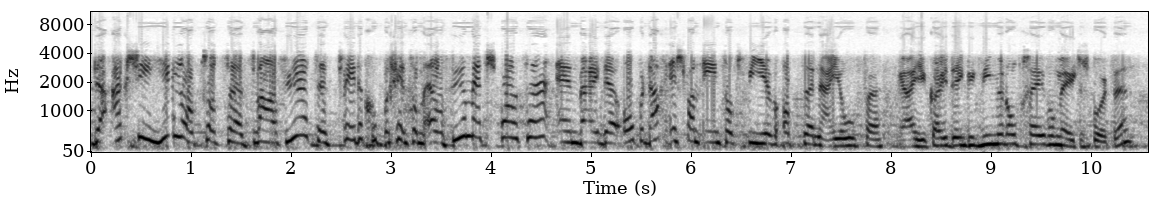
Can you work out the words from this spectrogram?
de actie hier loopt tot eh, 12 uur. De tweede groep begint om 11 uur met sporten. En bij de open dag is van 1 tot 4 op de Nijenhoeven. Ja, je kan je denk ik niet meer opgeven om mee te sporten, hè?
